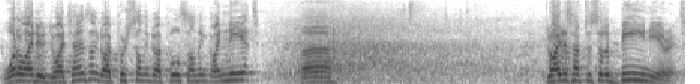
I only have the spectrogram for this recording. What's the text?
what do I do? Do I turn something? Do I push something? Do I pull something? Do I knee it? Uh, do I just have to sort of be near it?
